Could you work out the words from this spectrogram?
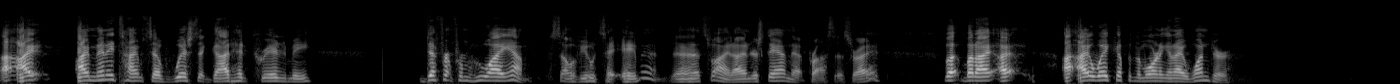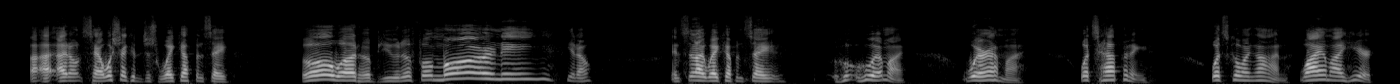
I, I many times have wished that God had created me different from who I am. Some of you would say, Amen. And that's fine. I understand that process, right? But, but I, I, I wake up in the morning and I wonder. I, I don't say, I wish I could just wake up and say, Oh, what a beautiful morning, you know. Instead, I wake up and say, Who, who am I? Where am I? What's happening? What's going on? Why am I here?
